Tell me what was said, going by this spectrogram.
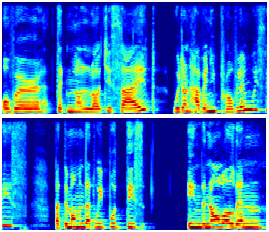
over technology side. We don't have any problem with this. But the moment that we put this in the novel, then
